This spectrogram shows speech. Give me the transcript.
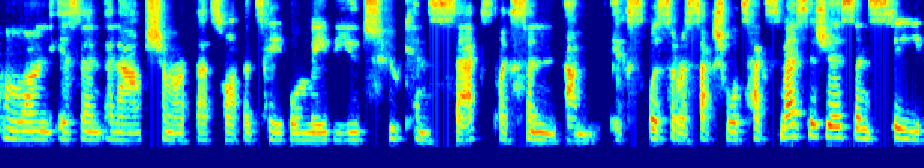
porn isn't an option or if that's off the table, maybe you two can sex, like send um, explicit or sexual text messages and see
